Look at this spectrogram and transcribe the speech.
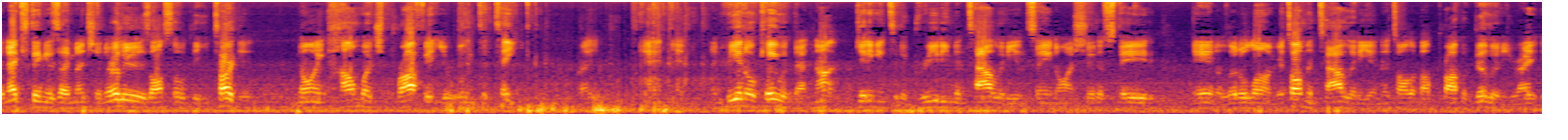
the next thing, as I mentioned earlier, is also the target, knowing how much profit you're willing to take, right? And, and, and being okay with that, not getting into the greedy mentality and saying, oh, I should have stayed in a little longer. It's all mentality and it's all about probability, right?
